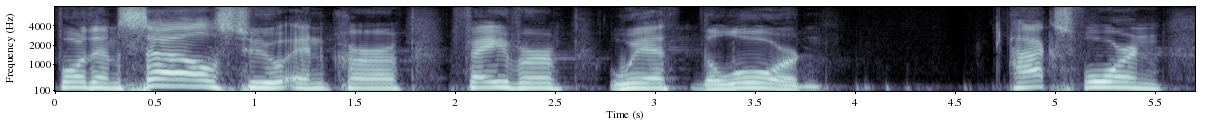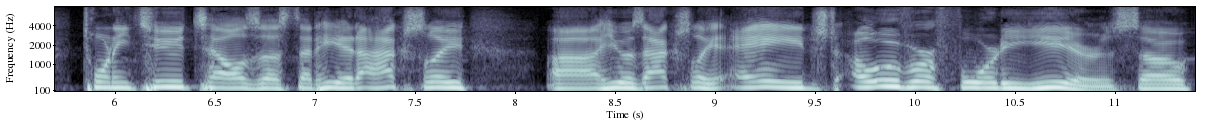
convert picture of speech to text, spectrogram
for themselves to incur favor with the Lord. Acts 4 and 22 tells us that he had actually uh, he was actually aged over 40 years. So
